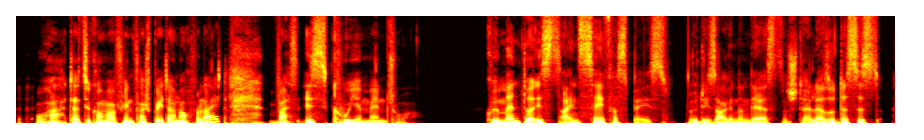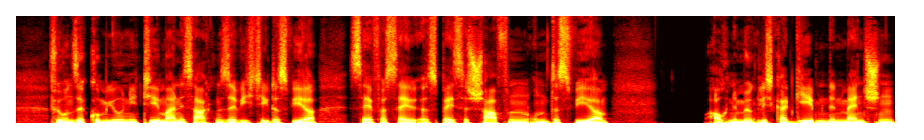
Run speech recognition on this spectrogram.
Oha, dazu kommen wir auf jeden Fall später noch vielleicht. Was ist Queer Mentor? Queer Mentor ist ein safer Space, würde ich sagen, an der ersten Stelle. Also das ist für unsere Community meines Erachtens sehr wichtig, dass wir safer Spaces schaffen und dass wir auch eine Möglichkeit geben, den Menschen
